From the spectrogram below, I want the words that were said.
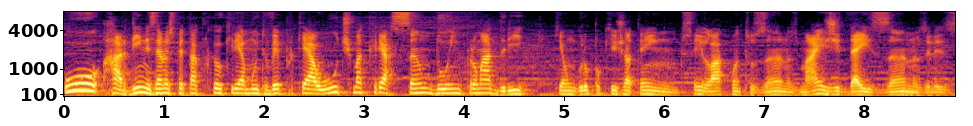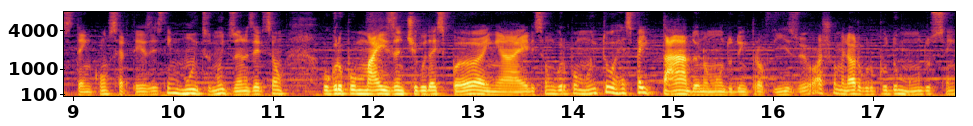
O Hardines era um espetáculo que eu queria muito ver porque é a última criação do Impro Madrid, que é um grupo que já tem sei lá quantos anos, mais de 10 anos eles têm com certeza, eles têm muitos, muitos anos, eles são o grupo mais antigo da Espanha, eles são um grupo muito respeitado no mundo do improviso, eu acho o melhor grupo do mundo sem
